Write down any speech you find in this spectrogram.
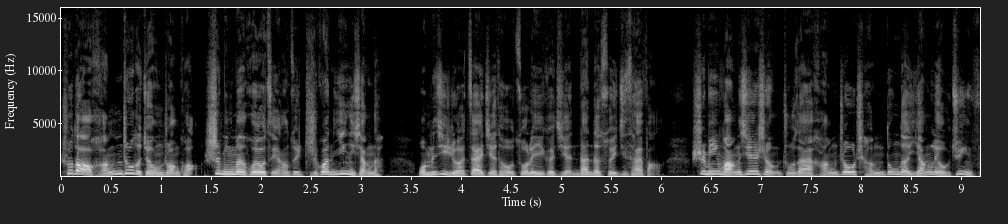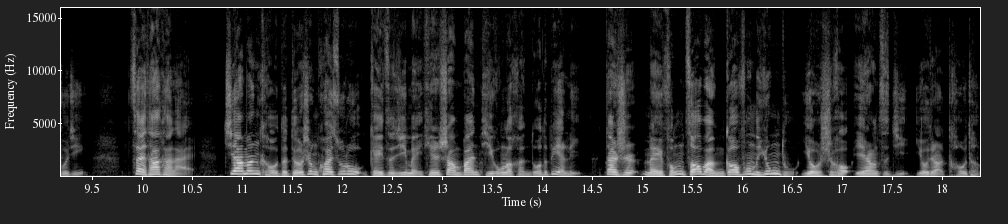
说到杭州的交通状况，市民们会有怎样最直观的印象呢？我们记者在街头做了一个简单的随机采访。市民王先生住在杭州城东的杨柳郡附近，在他看来，家门口的德胜快速路给自己每天上班提供了很多的便利。但是每逢早晚高峰的拥堵，有时候也让自己有点头疼。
